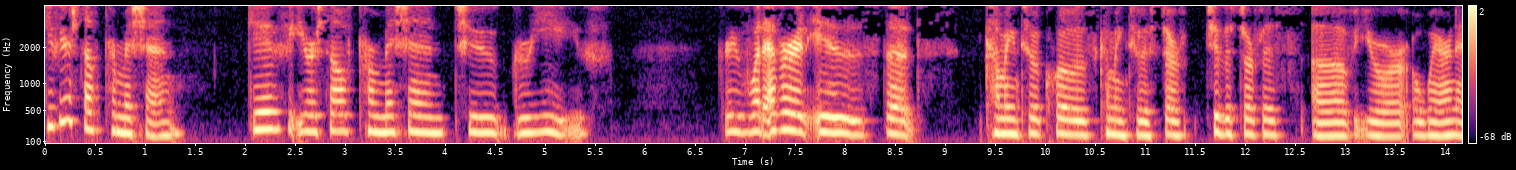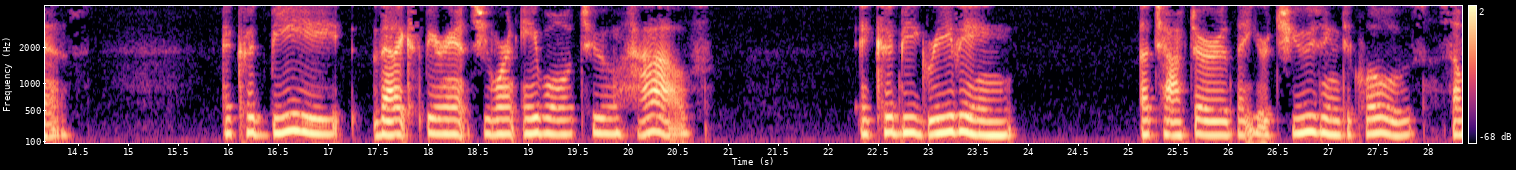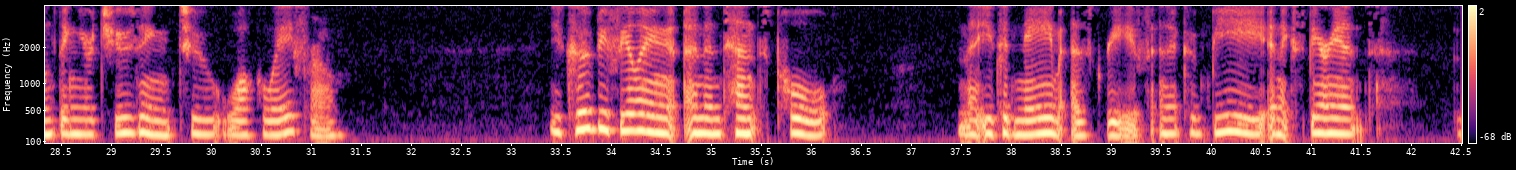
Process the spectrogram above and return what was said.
give yourself permission. Give yourself permission to grieve. Grieve whatever it is that's coming to a close, coming to a surf to the surface of your awareness. It could be that experience you weren't able to have. It could be grieving a chapter that you're choosing to close, something you're choosing to walk away from. You could be feeling an intense pull that you could name as grief, and it could be an experience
